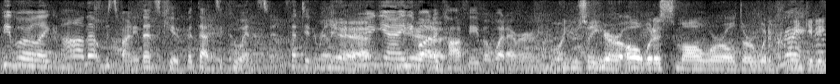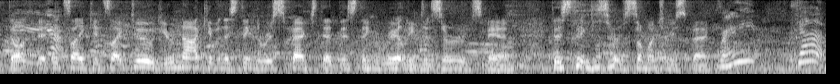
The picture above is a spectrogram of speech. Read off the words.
people are like, oh, that was funny, that's cute, but that's a coincidence. That didn't really Yeah, happen. Yeah, you yeah. bought a coffee, but whatever. Well, usually hear, oh, what a small world, or what a Right. crinky dink. Don't- Yeah, yeah, yeah. It's like, it's like, dude, you're not giving this thing the respect that this thing really deserves, man. This thing deserves so much respect. Right? Yeah.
